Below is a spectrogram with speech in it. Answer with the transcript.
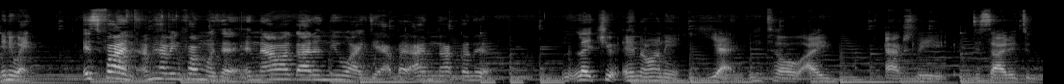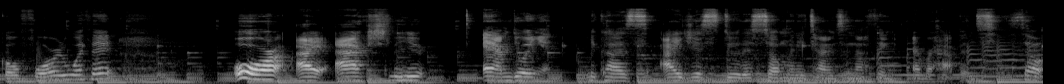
Anyway it's fun. I'm having fun with it. And now i got a new idea but i'm not gonna let you in on it yet until I actually decided to go forward with it. Or I actually am doing it because I just do this so many times and nothing ever happens. So,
